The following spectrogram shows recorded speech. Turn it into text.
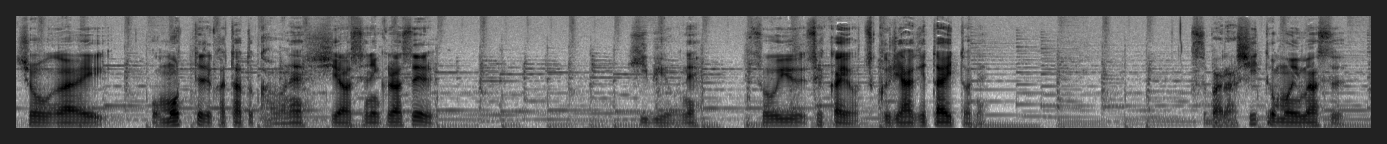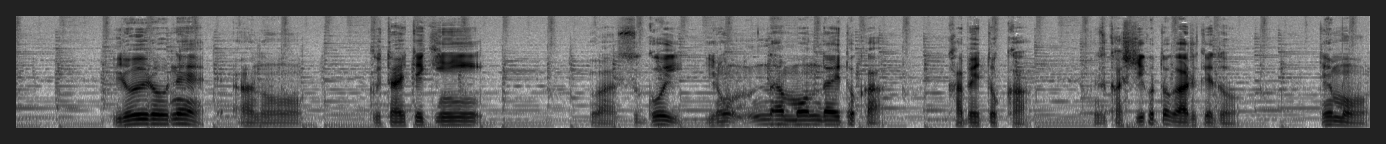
障害を持ってる方とかもね、幸せに暮らせる日々をね、そういう世界を作り上げたいとね、素晴らしいと思います。いろいろね、あの、具体的にはすごいいろんな問題とか壁とか難しいことがあるけどでも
